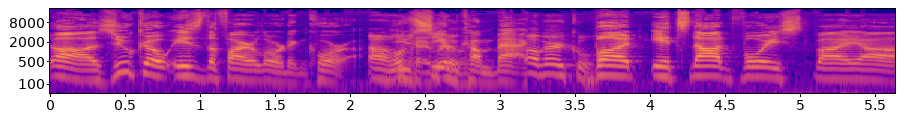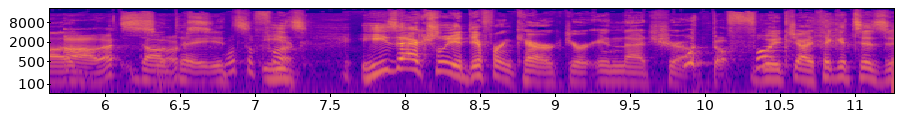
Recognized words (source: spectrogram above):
uh Zuko is the Fire Lord in Korra. Oh, you okay, see him come back. Oh, very cool. But it's not voiced by uh Ah, that Dante. sucks. It's What the he's he's actually a different character in that show. What the fuck? Which I think it's his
